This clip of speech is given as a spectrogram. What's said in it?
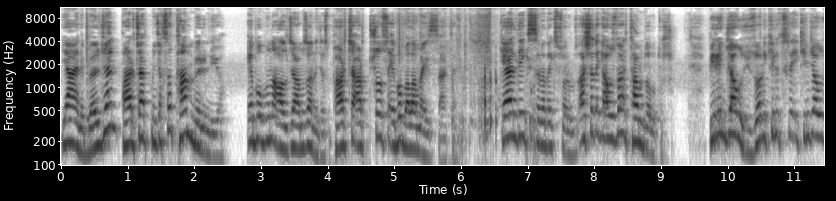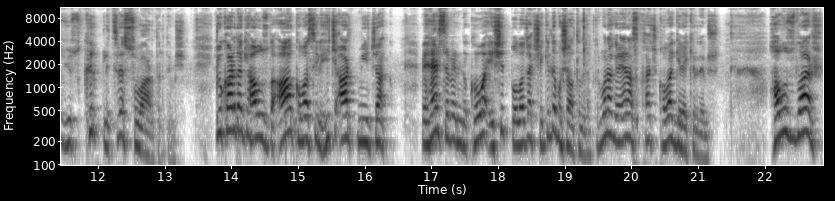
yani böleceksin parça artmayacaksa tam bölünüyor. EBOB'unu alacağımızı anlayacağız. Parça artmış olsa EBOB alamayız zaten. Geldik sıradaki sorumuz. Aşağıdaki havuzlar tam doludur. Birinci havuz 112 litre, ikinci havuz 140 litre su vardır demiş. Yukarıdaki havuzda A kovası ile hiç artmayacak ve her seferinde kova eşit dolacak şekilde boşaltılacaktır. Buna göre en az kaç kova gerekir demiş. Havuzlar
